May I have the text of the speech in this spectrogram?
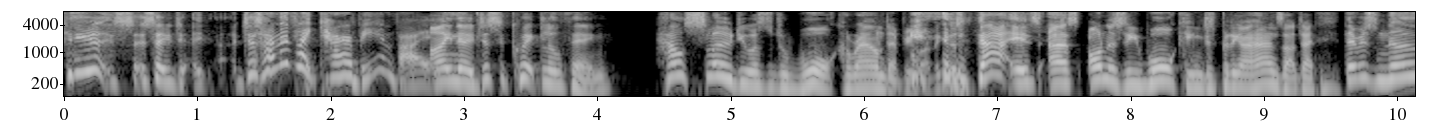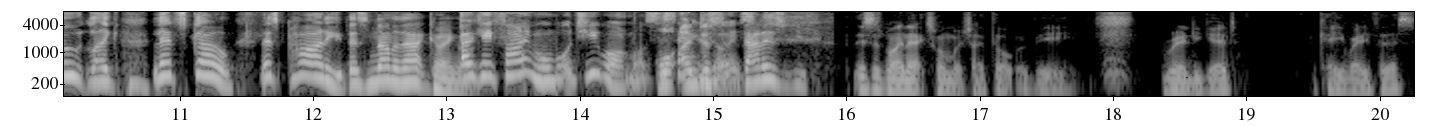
Can you? So, so just Kind of like Caribbean vibes. I know. Just a quick little thing. how slow do you want us to walk around everyone? Because that is us honestly walking, just putting our hands out. There is no like, let's go, let's party. There's none of that going on. Okay, fine. Well, what do you want? What's the Well, second I'm just choice? that is this is my next one, which I thought would be really good. Okay, you ready for this?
